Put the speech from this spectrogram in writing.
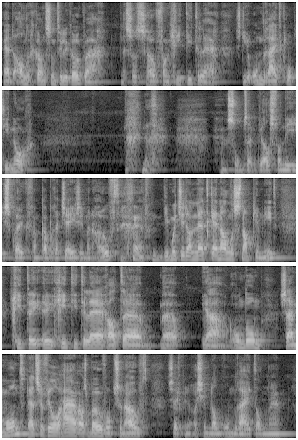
Ja, de andere kant is natuurlijk ook waar. Net zoals het hoofd van Griet Titelaar. Als die omdraait, klopt die nog. Soms heb ik wel eens van die spreuken van cabaretiers in mijn hoofd. die moet je dan net kennen, anders snap je hem niet. Griet, Titelair had uh, uh, ja, rondom zijn mond net zoveel haar als boven op zijn hoofd. Als je hem dan omdraait, dan, dan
